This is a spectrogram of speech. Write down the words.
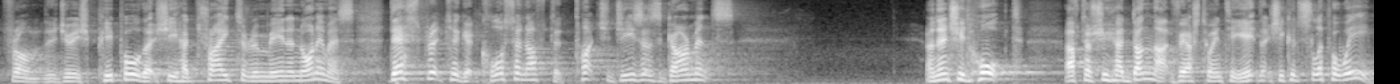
from the Jewish people that she had tried to remain anonymous, desperate to get close enough to touch Jesus' garments. And then she'd hoped, after she had done that, verse 28, that she could slip away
